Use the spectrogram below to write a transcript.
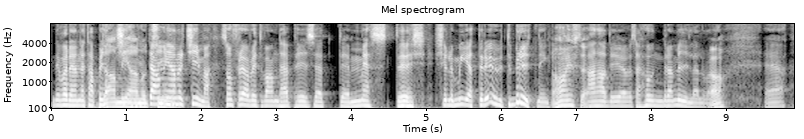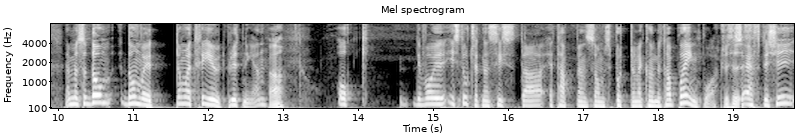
Det var den etappen. Damiano Chi-. Damiano Chima. Som för övrigt vann det här priset eh, mest eh, kilometer utbrytning. Ja, just det. Han hade ju över så här 100 mil eller vad Ja. Eh, men så de, de var ju de var tre i utbrytningen. Ja. Och det var ju i stort sett den sista etappen som spurterna kunde ta poäng på. Precis. Så FDJ,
